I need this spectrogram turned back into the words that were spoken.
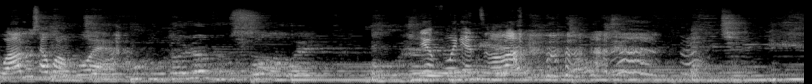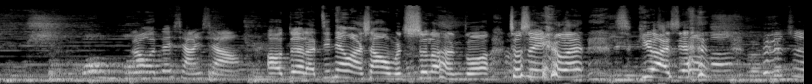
我要录小广播哎，你也负一点责嘛。让我再想一想。哦，对了，今天晚上我们吃了很多，就是因为 Q 啊先，就是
